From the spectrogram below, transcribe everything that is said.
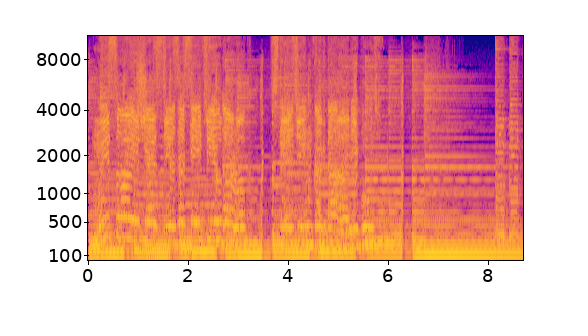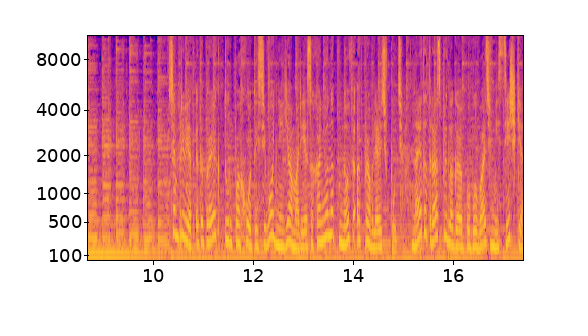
Мы свое счастье за сетью дорог Встретим когда-нибудь Всем привет! Это проект «Турпоход», и сегодня я, Мария Саханенок, вновь отправляюсь в путь. На этот раз предлагаю побывать в местечке,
